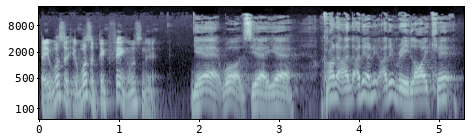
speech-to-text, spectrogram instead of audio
but it was a, it was a big thing, wasn't it? Yeah, it was. Yeah, yeah. I kind of. I, I, didn't, I didn't really like it.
